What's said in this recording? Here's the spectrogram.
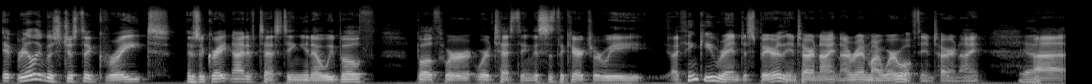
It really was just a great. It was a great night of testing. You know, we both both were were testing. This is the character we. I think you ran despair the entire night, and I ran my werewolf the entire night. Yeah. Uh,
